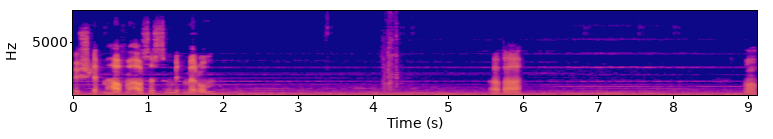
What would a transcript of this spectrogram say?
ich schleppe einen Haufen Ausrüstung mit mir rum. Aber... Oh.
